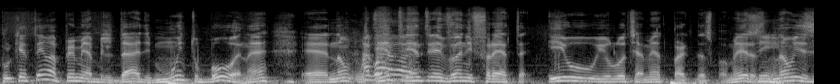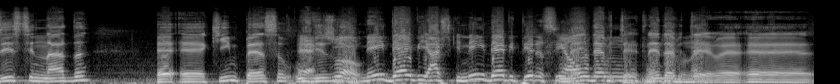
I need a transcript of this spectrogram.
porque tem uma permeabilidade muito boa, né? É, não, Agora- entre, entre a Ivane Freta e o, e o loteamento Parque das Palmeiras, Sim. não existe nada é, é, que impeça o É, visual. Nem deve, acho que nem deve ter assim nem algo deve ter, nem futuro, deve né? ter. É, é,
